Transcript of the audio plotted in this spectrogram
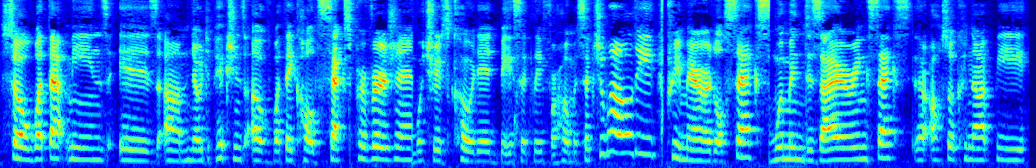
So what that means is um, no depictions of what they called sex perversion, which is coded basically for homosexuality, premarital sex, women desiring sex. There also could not be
